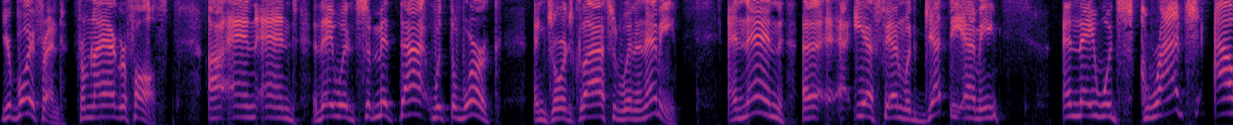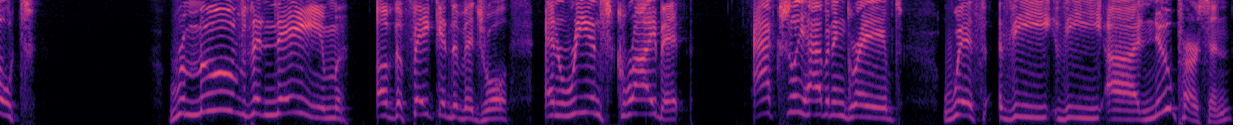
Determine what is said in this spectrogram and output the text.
your boyfriend from niagara falls. Uh, and and they would submit that with the work and george glass would win an emmy. And then uh, espn would get the emmy and they would scratch out, remove the name of the fake individual and reinscribe it, actually have it engraved with the the uh, new person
